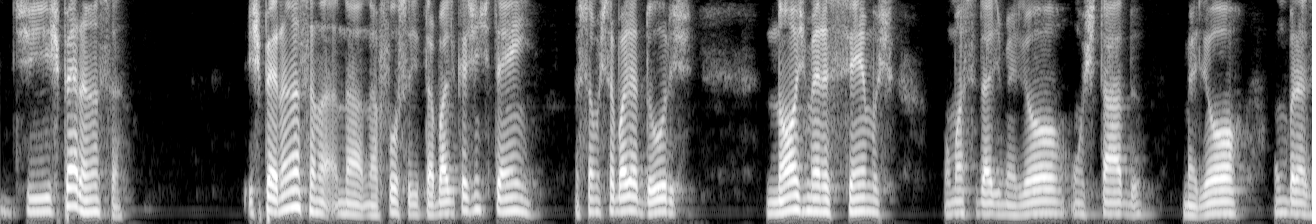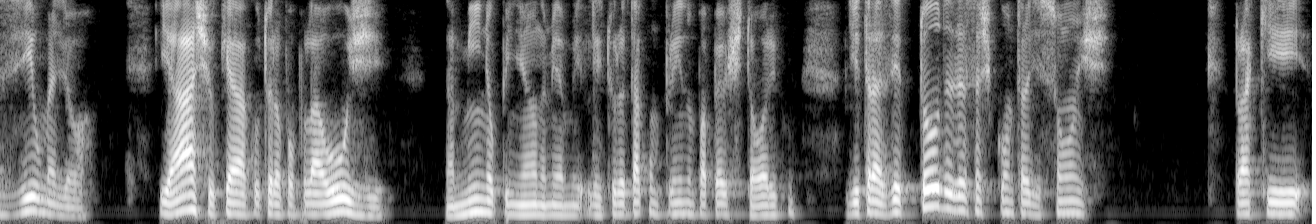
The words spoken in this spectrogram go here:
de esperança. Esperança na, na, na força de trabalho que a gente tem. Nós somos trabalhadores. Nós merecemos uma cidade melhor, um estado melhor, um Brasil melhor. E acho que a cultura popular hoje, na minha opinião, na minha leitura, está cumprindo um papel histórico de trazer todas essas contradições para que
